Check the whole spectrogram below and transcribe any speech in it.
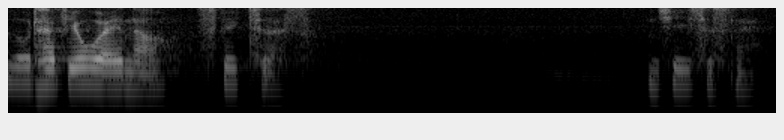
Lord, have your way now. Speak to us. In Jesus' name.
